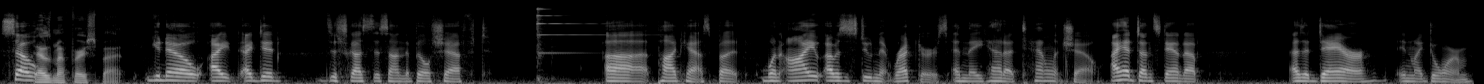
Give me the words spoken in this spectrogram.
So That was my first spot. you know, I I did discuss this on the Bill Sheft uh, podcast, but when I I was a student at Rutgers and they had a talent show, I had done stand up as a dare in my dorm,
